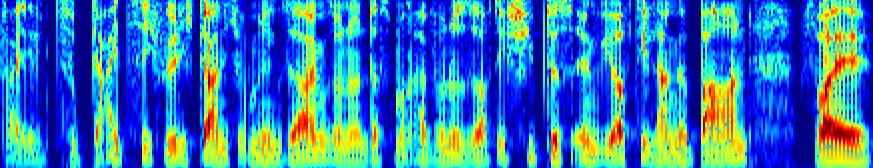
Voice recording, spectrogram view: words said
weil zu geizig will ich gar nicht unbedingt sagen, sondern dass man einfach nur sagt, ich schiebe das irgendwie auf die lange Bahn, weil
